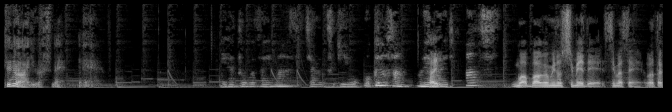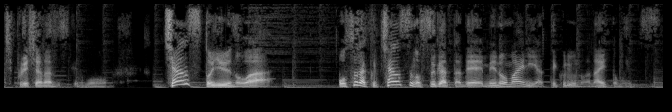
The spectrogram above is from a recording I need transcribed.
ていうのはありますね。えー、ありがとうございます。じゃあ次、奥野さん、お願いします。はい、まあ、番組の締めですいません。私、プレッシャーなんですけども、チャンスというのは、おそらくチャンスの姿で目の前にやってくるのはないと思います。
